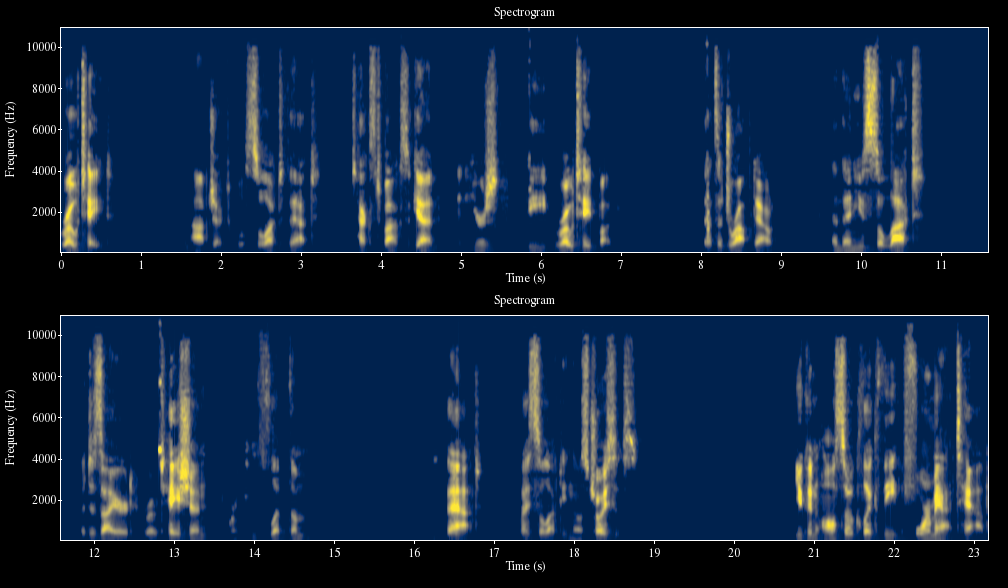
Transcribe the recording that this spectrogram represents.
rotate an object. We'll select that text box again. And here's the rotate button. That's a drop down. And then you select a desired rotation, or you can flip them that by selecting those choices. You can also click the Format tab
